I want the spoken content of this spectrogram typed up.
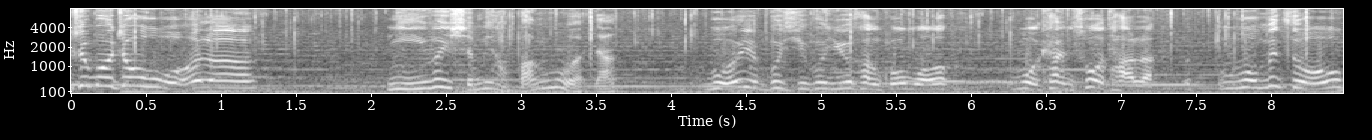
城堡着火了！你为什么要帮我呢？我也不喜欢约翰国王，我看错他了。我们走。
